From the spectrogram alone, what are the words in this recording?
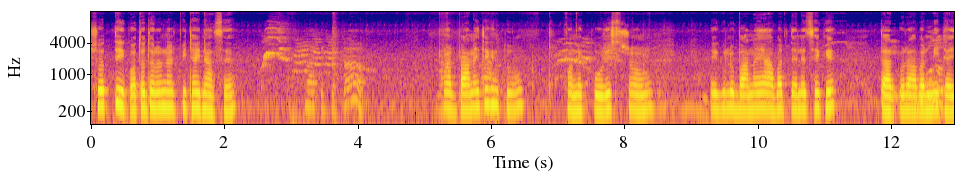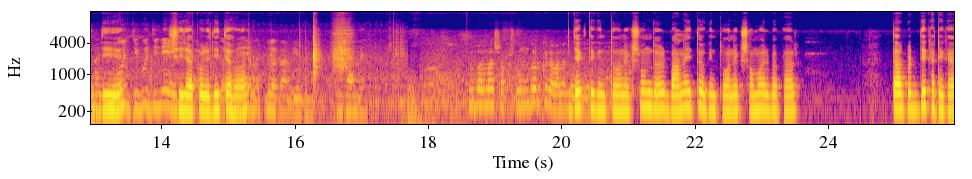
সত্যি কত ধরনের পিঠাই না আছে। আর বানাইতে কিন্তু অনেক পরিশ্রম। এগুলো বানায় আবার তেলে ছেঁকে তারপর আবার মিঠাই দিয়ে শিরা করে দিতে হয়। দেখতে কিন্তু অনেক সুন্দর, বানাইতেও কিন্তু অনেক সময়ের ব্যাপার। তারপর দেখা টেকা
